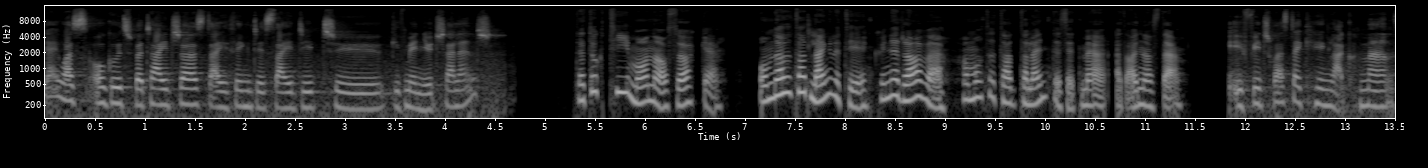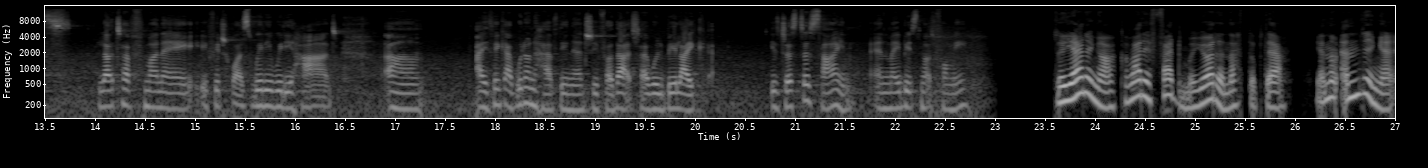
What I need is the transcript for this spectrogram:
yeah, it was all good. But I just, I think, decided to give me a new challenge. Det tok ti måneder å søke. Om det hadde tatt lengre tid, kunne Rave ha måttet tatt talentet sitt med et annet sted. If it was taking like months, lot of money, if it was really, really hard, um, I think I wouldn't have the energy for that. I would be like, it's just a sign, and maybe it's not for me. Regjeringa kan være i ferd med å gjøre nettopp det, gjennom endringer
